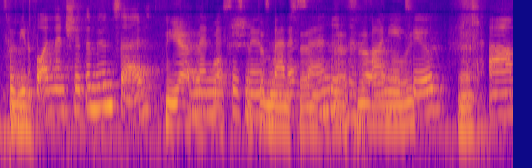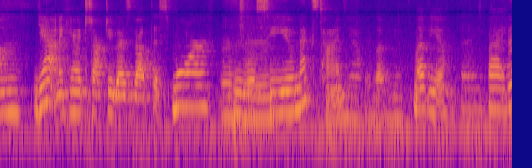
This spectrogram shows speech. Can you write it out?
It's been beautiful. And then Shit the Moon said. Yeah, And then Mrs. Shit the Moon's Moon Medicine Said. That's the on. YouTube. Yeah. Um, yeah, and I can't wait to talk to you guys about this more. And we'll see you next time. Yeah, we love you. Love you. Bye.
